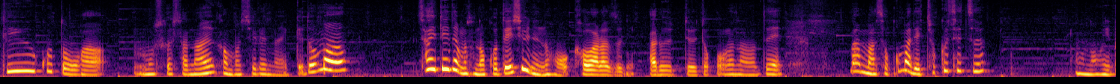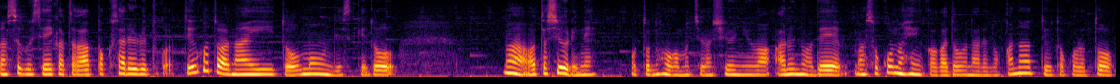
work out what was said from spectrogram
ていうことはもしかしたらないかもしれないけどまあ最低でもその固定収入の方変わらずにあるっていうところなのでまあまあそこまで直接あの今すぐ生活が圧迫されるとかっていうことはないと思うんですけどまあ私よりね夫の方がもちろん収入はあるので、まあ、そこの変化がどうなるのかなっていうところと、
